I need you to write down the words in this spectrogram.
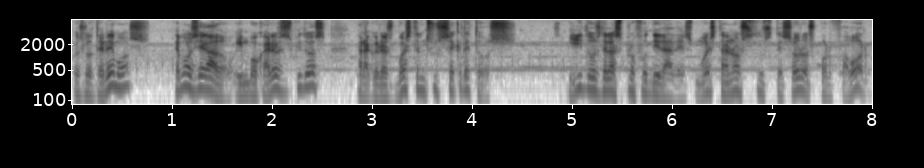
Pues lo tenemos. Hemos llegado. Invocaré a los espíritus para que nos muestren sus secretos. Espíritus de las profundidades, muéstranos sus tesoros, por favor.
